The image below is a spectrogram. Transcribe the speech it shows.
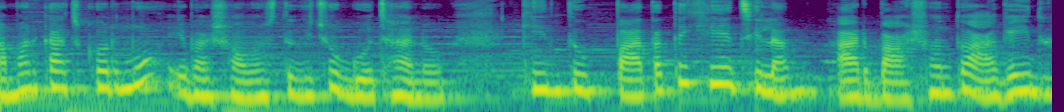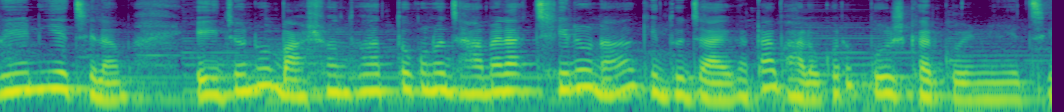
আমার কাজকর্ম, এবার সমস্ত কিছু গোছানো। কিন্তু পাতাতে খেয়েছিলাম আর বাসন তো আগেই ধুয়ে নিয়েছিলাম। এই জন্য বাসন ধোয়ার তো কোনো ঝামেলা ছিল না, কিন্তু জায়গাটা ভালো করে পরিষ্কার করে নিয়েছি।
